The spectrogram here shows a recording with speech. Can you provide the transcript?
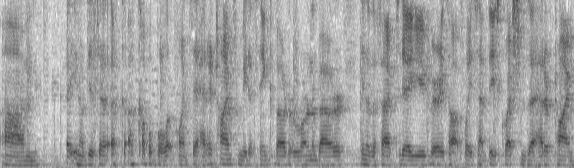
Um, you know, just a, a, a, couple bullet points ahead of time for me to think about or learn about, or you know, the fact today you very thoughtfully sent these questions ahead of time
